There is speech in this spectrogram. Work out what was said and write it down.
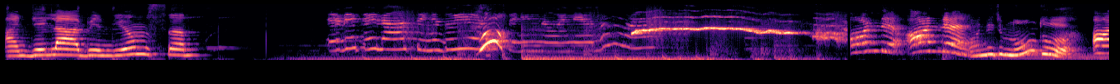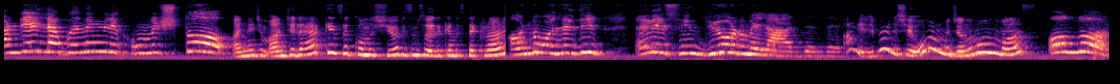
Angela beni duyuyor musun? Angela benimle konuştu. Anneciğim Angela herkesle konuşuyor. Bizim söylediklerimizi tekrar. Anne öyle değil. Evet seni diyorum herhalde dedi. Anneciğim böyle şey olur mu canım? Olmaz. Olur.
